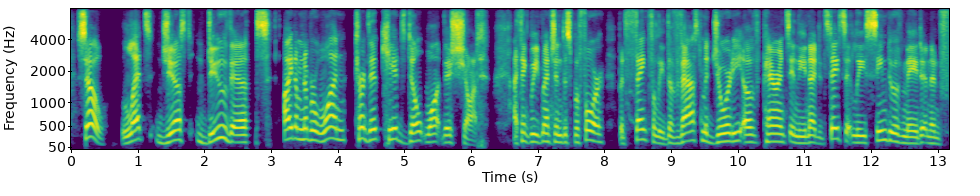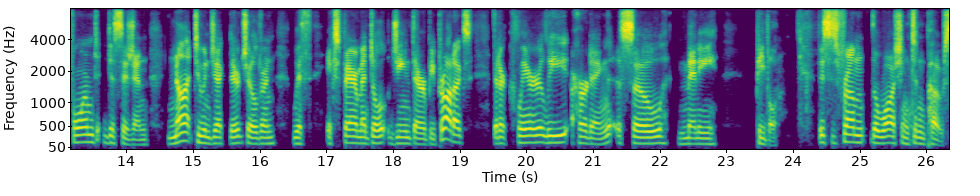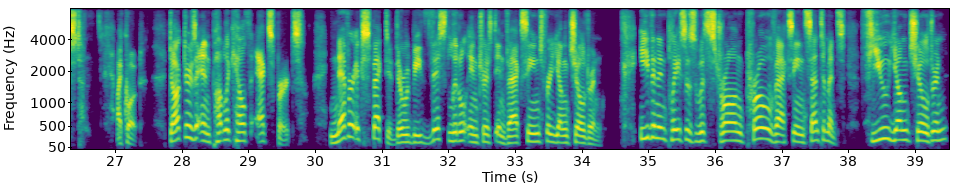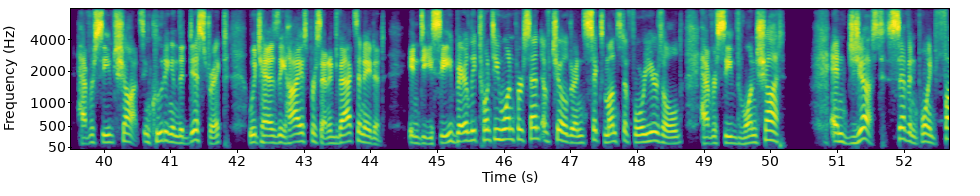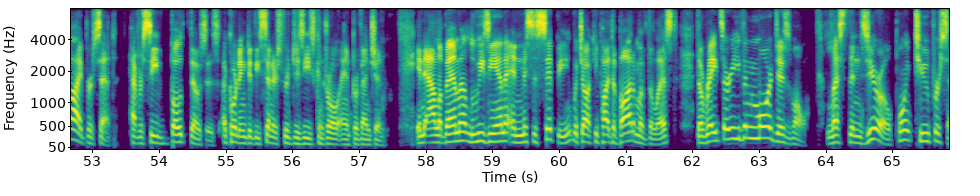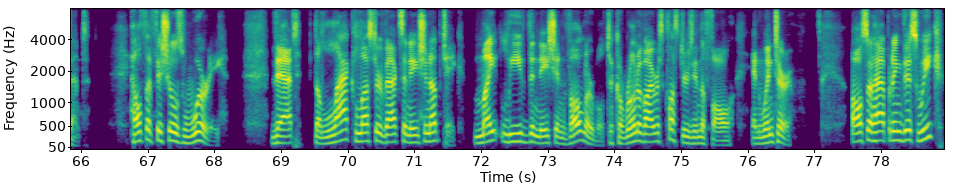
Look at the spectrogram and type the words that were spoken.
So let's just do this. Item number one turns out kids don't want this shot. I think we've mentioned this before, but thankfully, the vast majority of parents in the United States, at least, seem to have made an informed decision not to inject their children with experimental gene therapy products that are clearly hurting so many people. This is from the Washington Post. I quote Doctors and public health experts never expected there would be this little interest in vaccines for young children. Even in places with strong pro vaccine sentiments, few young children have received shots, including in the district, which has the highest percentage vaccinated. In DC, barely 21% of children six months to four years old have received one shot, and just 7.5% have received both doses, according to the Centers for Disease Control and Prevention. In Alabama, Louisiana, and Mississippi, which occupy the bottom of the list, the rates are even more dismal less than 0.2%. Health officials worry that the lackluster vaccination uptake might leave the nation vulnerable to coronavirus clusters in the fall and winter. Also happening this week,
